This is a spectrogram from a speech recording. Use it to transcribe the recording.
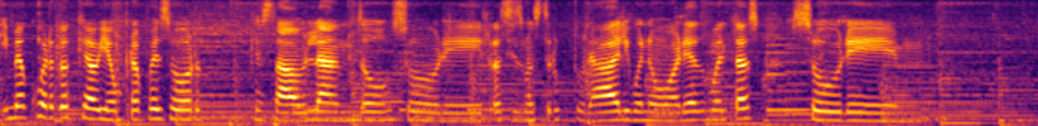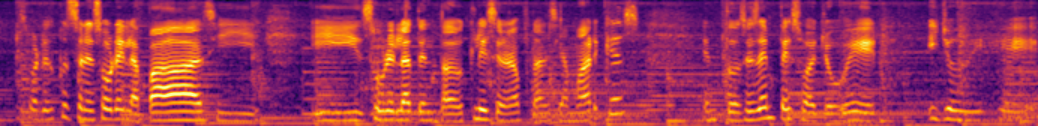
Y me acuerdo que había un profesor que estaba hablando sobre el racismo estructural y bueno varias vueltas sobre varias cuestiones sobre la paz y, y sobre el atentado que le hicieron a Francia Márquez. Entonces empezó a llover y yo dije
